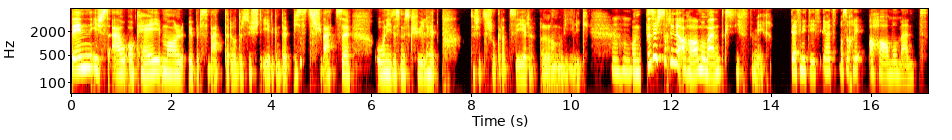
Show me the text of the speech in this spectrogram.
dann ist es auch okay, mal über das Wetter oder sonst irgendetwas zu schwätzen, ohne dass man das Gefühl hat, pff, das ist jetzt schon gerade sehr langweilig. Mhm. Und das ist so ein kleiner Aha-Moment für mich. Definitiv. Ich habe jetzt auch so ein bisschen Aha-Moment.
